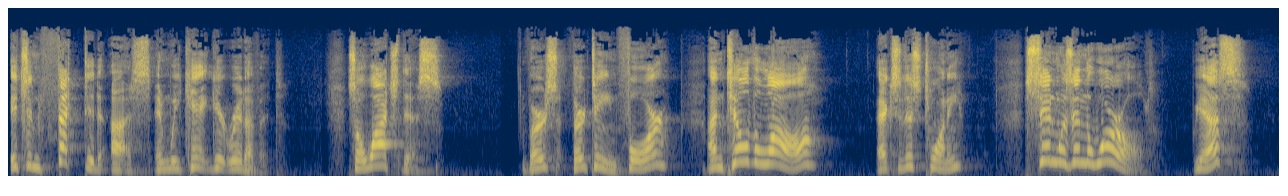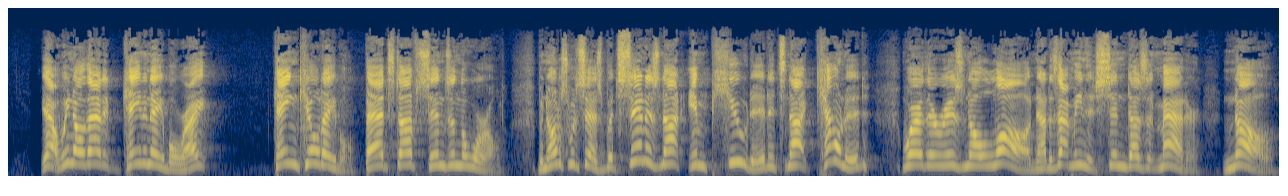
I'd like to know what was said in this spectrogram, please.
It's infected us and we can't get rid of it. So watch this. Verse 13. For until the law, Exodus 20, sin was in the world. Yes? Yeah, we know that at Cain and Abel, right? Cain killed Abel. Bad stuff, sin's in the world. But notice what it says. But sin is not imputed, it's not counted where there is no law. Now, does that mean that sin doesn't matter? No,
